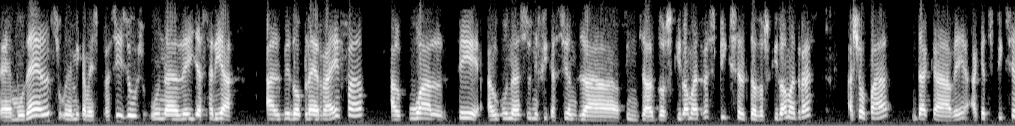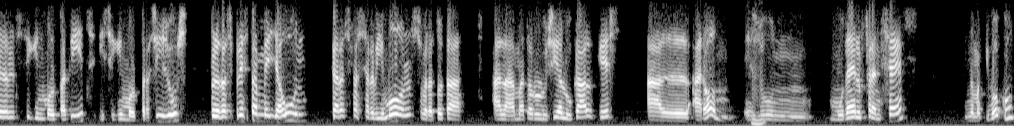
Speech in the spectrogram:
eh, models una mica més precisos. Una d'elles seria el WRF, el qual té algunes zonificacions de fins a 2 quilòmetres, píxels de 2 quilòmetres. Això fa de que bé, aquests píxels siguin molt petits i siguin molt precisos, però després també hi ha un que ara es fa servir molt, sobretot a, a la meteorologia local, que és el AROM. És Mhm. un model francès, no m'equivoco,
